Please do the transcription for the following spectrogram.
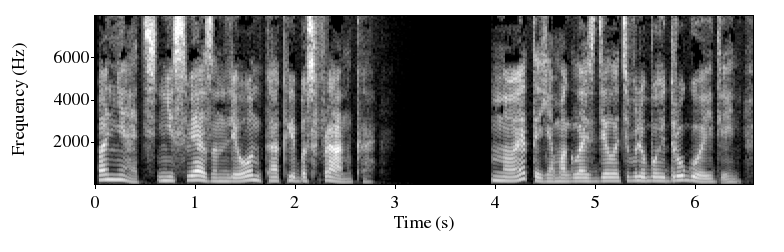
понять, не связан ли он как-либо с Франко. Но это я могла сделать в любой другой день —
